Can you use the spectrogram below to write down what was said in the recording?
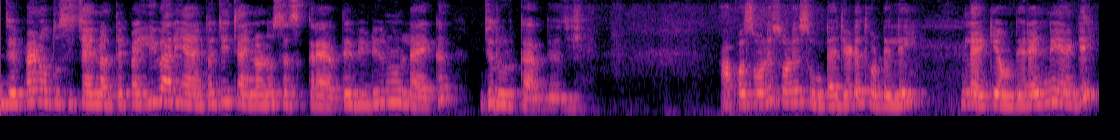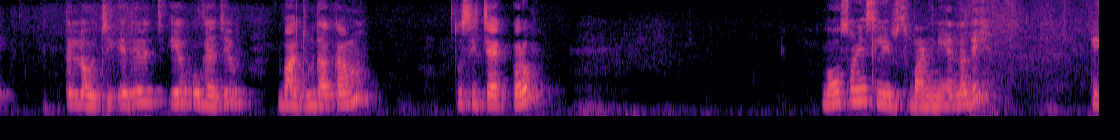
ਜੇ ਭੈਣੋ ਤੁਸੀਂ ਚੈਨਲ ਤੇ ਪਹਿਲੀ ਵਾਰੀ ਆਏ ਤਾਂ ਜੀ ਚੈਨਲ ਨੂੰ ਸਬਸਕ੍ਰਾਈਬ ਤੇ ਵੀਡੀਓ ਨੂੰ ਲਾਈਕ ਜ਼ਰੂਰ ਕਰ ਦਿਓ ਜੀ। ਆਪਾਂ ਸੋਹਣੇ ਸੋਹਣੇ ਸੂਟ ਹੈ ਜਿਹੜੇ ਤੁਹਾਡੇ ਲਈ ਲੈ ਕੇ ਆਉਂਦੇ ਰਹਿੰਦੇ ਹੈਗੇ। ਤੇ ਲਓ ਜੀ, ਇਹਦੇ ਵਿੱਚ ਇਹ ਹੋ ਗਿਆ ਜੀ ਬਾਜੂ ਦਾ ਕੰਮ। ਤੁਸੀਂ ਚੈੱਕ ਕਰੋ। ਬਹੁਤ ਸੋਹਣੀ ਸਲੀਵਸ ਬਣਨੀ ਹੈ ਇਹਨਾਂ ਦੀ ਤੇ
